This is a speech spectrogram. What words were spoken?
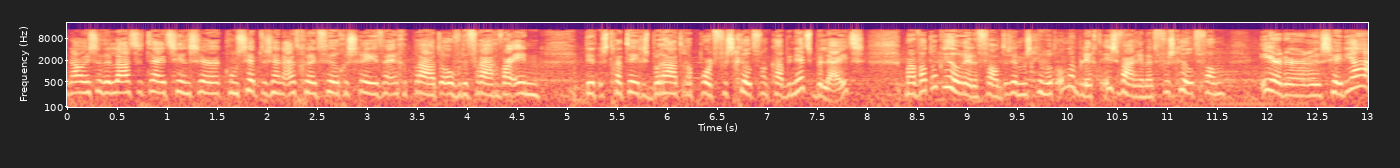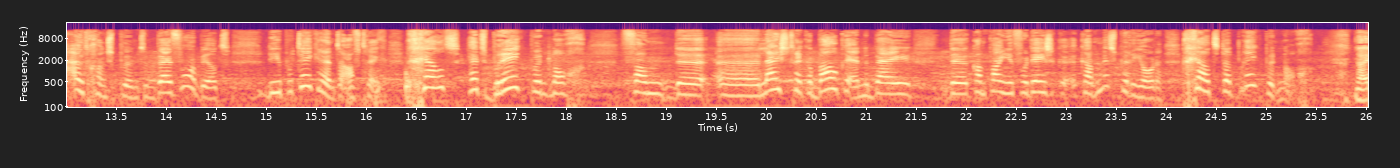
Nou is er de laatste tijd sinds er concepten zijn uitgelegd veel geschreven en gepraat over de vraag waarin dit strategisch beraadrapport verschilt van kabinetsbeleid. Maar wat ook heel relevant is en misschien wat onderbelicht is waarin het verschilt van eerder CDA-uitgangspunten. Bijvoorbeeld de hypotheekrenteaftrek. Geldt het breekpunt nog van de uh, lijsttrekker Balkenende bij de campagne voor deze kabinetsperiode. Geldt dat breekpunt nog? Nou,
